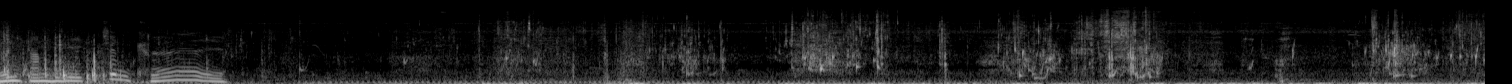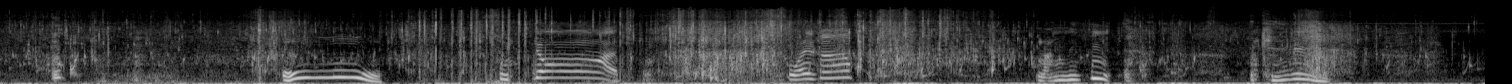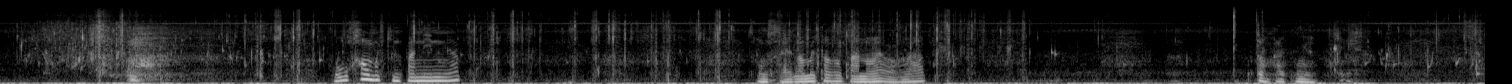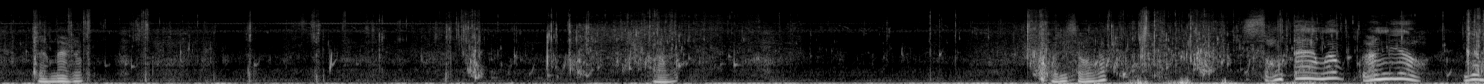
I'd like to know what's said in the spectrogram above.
ลุ้นกันอีกเช่นเคยโอ้สุดยอด สวยครับ หลังนี้ โอเค โอ้เข้ามากินปลานินครับ สงสัยเราไม่ต้องเอาปลาน้อยออกแล้วครับ ต้องหักเงี้ยจำได้ครับมาแล้วตัวที่สองครับสองแต้มครับหลังเดียวเยี่ยม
